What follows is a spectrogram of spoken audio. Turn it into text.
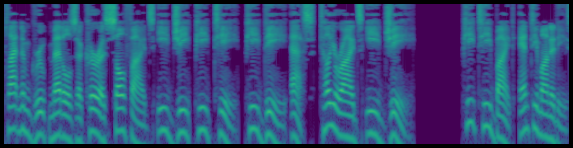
platinum group metals occur as sulfides, e.g., Pt, Pd, S, tellurides, e.g., Pt bite, antimonides,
